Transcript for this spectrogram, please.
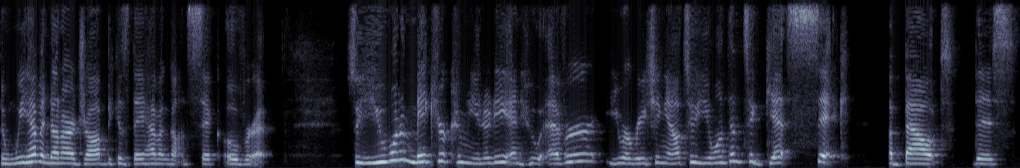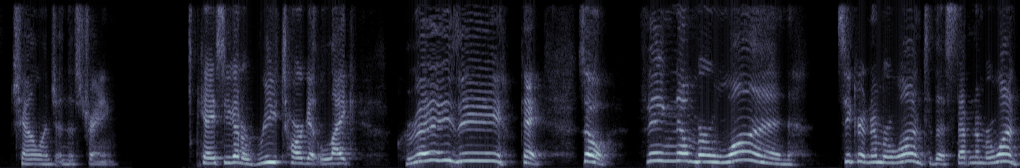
then we haven't done our job because they haven't gotten sick over it so you want to make your community and whoever you are reaching out to you want them to get sick about this challenge and this training okay so you got to retarget like crazy okay so thing number one Secret number one to this, step number one,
